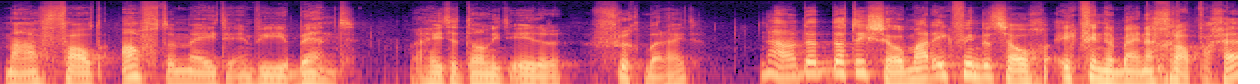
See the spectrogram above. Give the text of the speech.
maar valt af te meten in wie je bent. Maar heet het dan niet eerder vruchtbaarheid? Nou, dat, dat is zo, maar ik vind het, zo, ik vind het bijna grappig, hè?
